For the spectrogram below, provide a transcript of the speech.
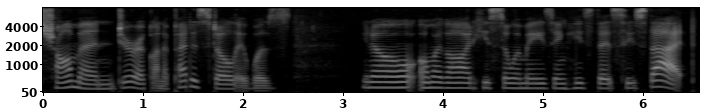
Shaman Durek on a pedestal, it was, you know, oh my God, he's so amazing. He's this, he's that.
